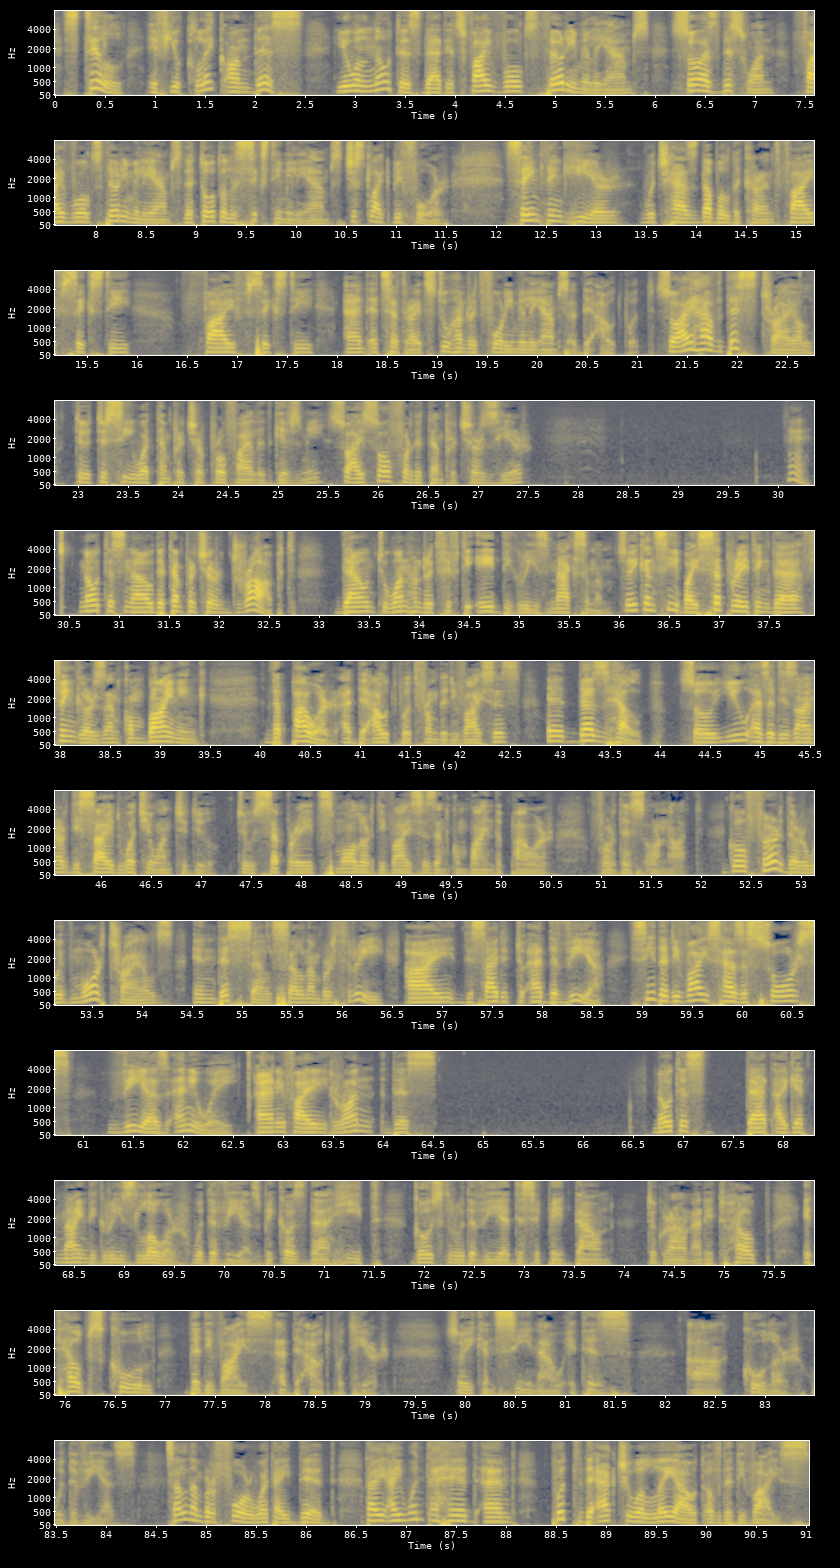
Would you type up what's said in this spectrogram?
Still, if you click on this, you will notice that it's 5 volts 30 milliamps, so as this one, 5 volts 30 milliamps, the total is 60 milliamps, just like before. Same thing here, which has double the current, 560, 560 and etc. It's 240 milliamps at the output. So I have this trial to, to see what temperature profile it gives me. So I solve for the temperatures here. Hmm. Notice now the temperature dropped down to 158 degrees maximum. So you can see by separating the fingers and combining the power at the output from the devices, it does help. So you as a designer decide what you want to do to separate smaller devices and combine the power for this or not. Go further with more trials in this cell, cell number 3, I decided to add the via. See the device has a source vias anyway and if I run this notice that I get 9 degrees lower with the vias because the heat goes through the via dissipate down to ground and it help it helps cool the device at the output here. So you can see now it is uh, cooler with the vias. Cell number four what I did I, I went ahead and put the actual layout of the device.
